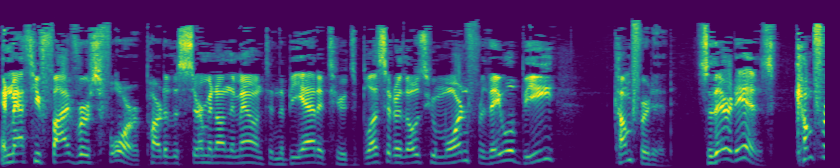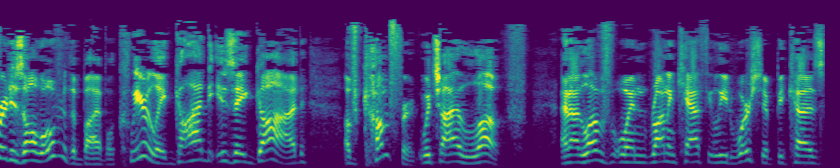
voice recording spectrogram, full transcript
In Matthew 5 verse 4, part of the Sermon on the Mount and the Beatitudes, blessed are those who mourn, for they will be comforted. So there it is. Comfort is all over the Bible. Clearly, God is a God of comfort, which I love. And I love when Ron and Kathy lead worship because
